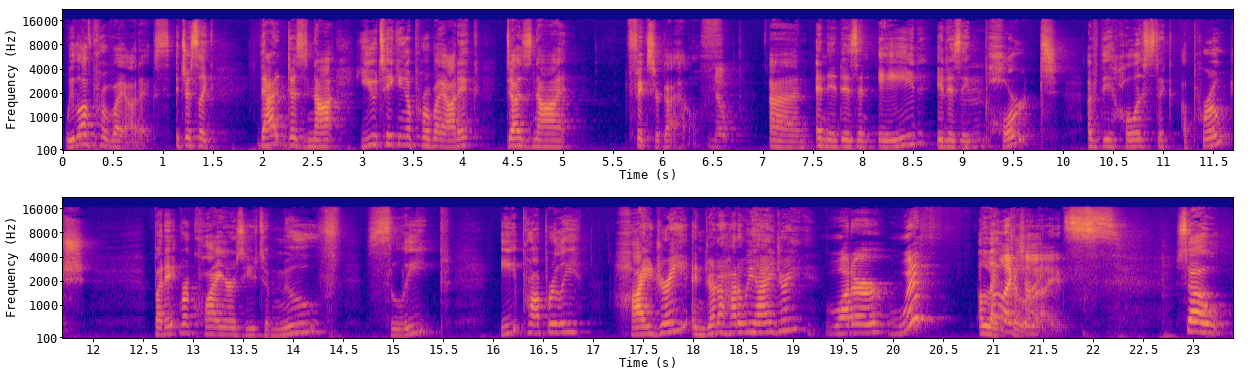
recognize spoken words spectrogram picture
we love probiotics. It's just like that does not, you taking a probiotic does not fix your gut health. Nope. um, and it is an aid it is a part of the holistic approach but it requires you to move sleep eat properly hydrate and jenna how do we hydrate Water with Electrolyte. electrolytes. so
